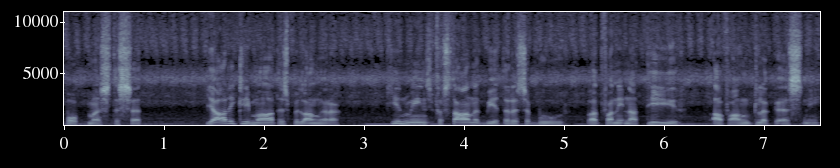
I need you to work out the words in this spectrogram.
potmis te sit. Ja, die klimaat is belangrik. Geen mens verstaan dit beter as 'n boer wat van die natuur afhanklik is nie.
